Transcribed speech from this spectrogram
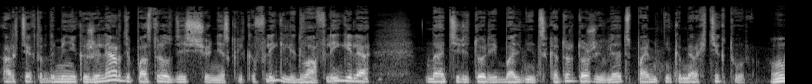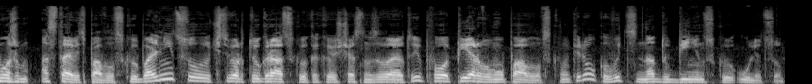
архитектор Доминика Жилярди построил здесь еще несколько флигелей, два флигеля на территории больницы, которые тоже являются памятниками архитектуры. Мы можем оставить Павловскую больницу, четвертую Градскую, как ее сейчас называют, и по первому Павловскому переулку выйти на Дубининскую улицу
